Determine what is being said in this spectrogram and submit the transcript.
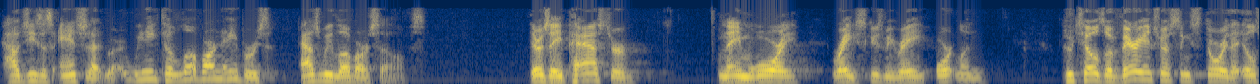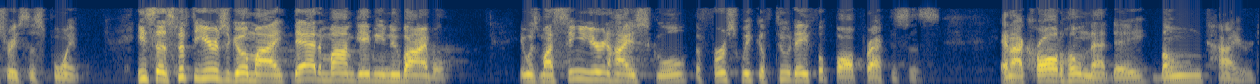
How Jesus answered that. We need to love our neighbors as we love ourselves. There's a pastor named Roy, Ray, excuse me, Ray Ortlund, who tells a very interesting story that illustrates this point. He says, 50 years ago, my dad and mom gave me a new Bible. It was my senior year in high school, the first week of two-day football practices. And I crawled home that day, bone tired.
